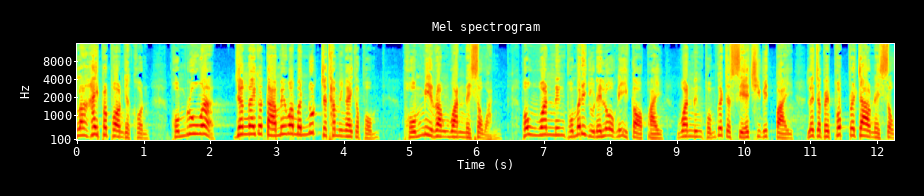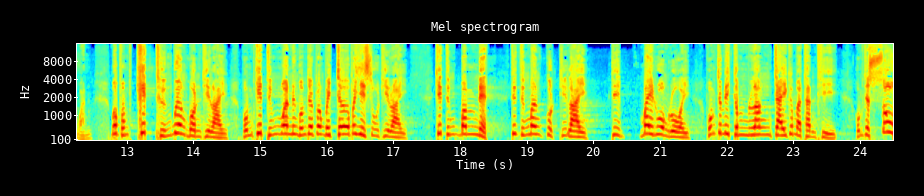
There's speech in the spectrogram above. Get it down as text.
และให้พระพรแก่คน ผมรู้ว่ายังไงก็ตามไม่ว่ามนุษย์จะทำยังไงกับผม ผมมีรางวัลในสวรรค์เพราะวันหนึ่งผมไม่ได้อยู่ในโลกนี้อีกต่อไป วันหนึ่งผมก็จะเสียชีวิตไป และจะไปพบพระเจ้าในสวรรค์ เมื่อผมคิดถึงเบื้องบนทีไร ผมคิดถึงวันหนึ่งผมจะต้องไปเจอพระเยซูทีไร คิดถึงบำเหน็จคิดถึงมังกุฎทีไรที่ ไม่ร่วงโรย ผมจะมีกำลังใจขึ้นมาทันที ผมจะสู้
